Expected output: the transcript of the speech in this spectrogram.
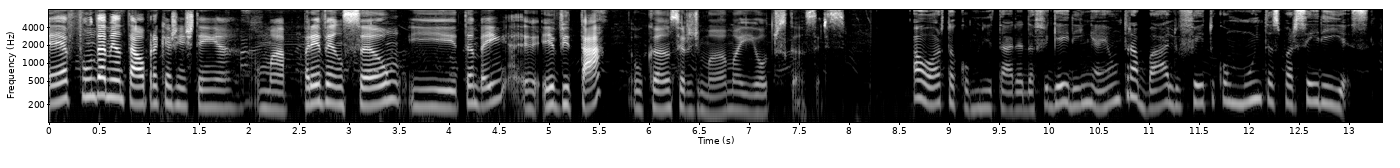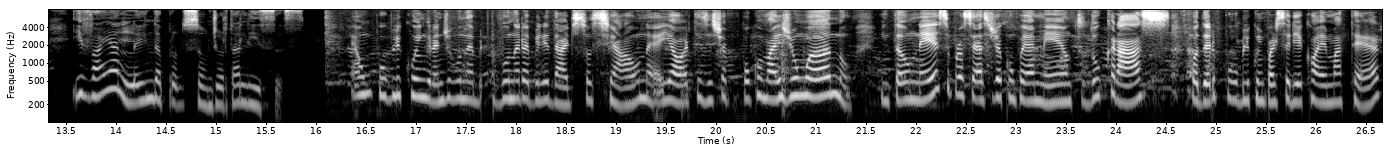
é fundamental para que a gente tenha uma prevenção e também eh, evitar o câncer de mama e outros cânceres. A horta comunitária da Figueirinha é um trabalho feito com muitas parcerias e vai além da produção de hortaliças. É um público em grande vulnerabilidade social, né? E a horta existe há pouco mais de um ano. Então, nesse processo de acompanhamento do CRAS, Poder Público, em parceria com a Emater,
